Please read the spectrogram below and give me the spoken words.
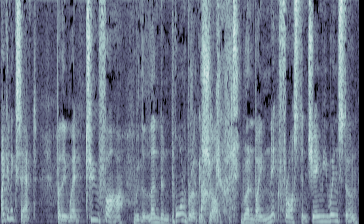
I can accept but they went too far with the London pawnbroker oh, shop God. run by Nick Frost and Jamie Winstone,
